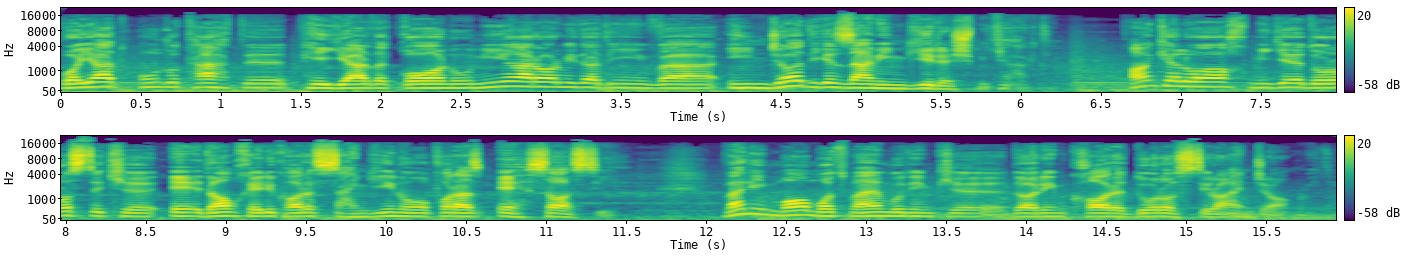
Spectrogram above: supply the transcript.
باید اون رو تحت پیگرد قانونی قرار می‌دادیم و اینجا دیگه زمینگیرش می‌کردیم. آنکلواخ میگه درسته که اعدام خیلی کار سنگین و پر از احساسی ولی ما مطمئن بودیم که داریم کار درستی رو انجام میدیم.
